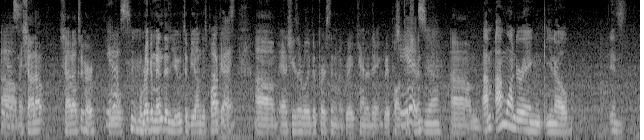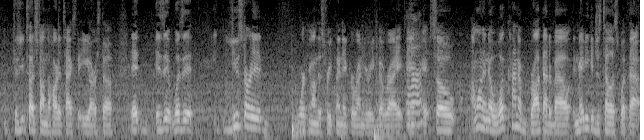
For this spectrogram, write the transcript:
Yes. Um, and shout out, shout out to her. who- Yes. Who, recommended you to be on this podcast. Okay. Um, and she's a really good person and a great candidate and great politician. is. Yeah. Um, I'm I'm wondering, you know, is because you touched on the heart attacks, the ER stuff. It is it was it you started working on this free clinic around Eureka, right? Uh-huh. it- so I want to know what kind of brought that about, and maybe you could just tell us what that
